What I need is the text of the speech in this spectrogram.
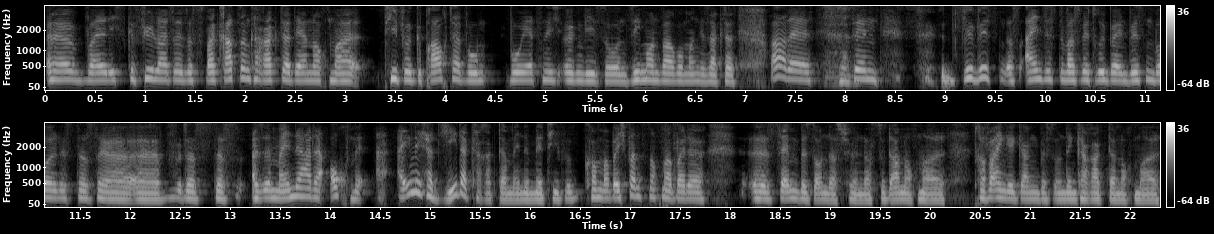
äh, weil ich das Gefühl hatte, das war gerade so ein Charakter, der noch mal Tiefe gebraucht hat, wo, wo jetzt nicht irgendwie so ein Simon war, wo man gesagt hat, ah, der, den, wir wissen, das Einzige, was wir drüber ihn wissen wollen, ist, dass er, äh, dass, dass, also am Ende hat er auch mehr, eigentlich hat jeder Charakter am Ende mehr Tiefe bekommen, aber ich fand es nochmal bei der äh, Sam besonders schön, dass du da nochmal drauf eingegangen bist und den Charakter nochmal,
